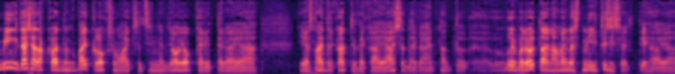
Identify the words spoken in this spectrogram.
mingid asjad hakkavad nagu paika loksuma vaikselt siin nende jokkeritega ja ja Snyder Cutidega ja asjadega, et nad võib-olla ei võta enam endast nii tõsiselt ja, ja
